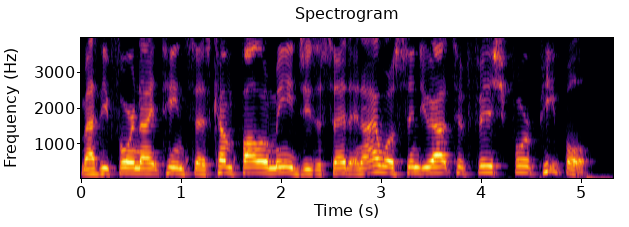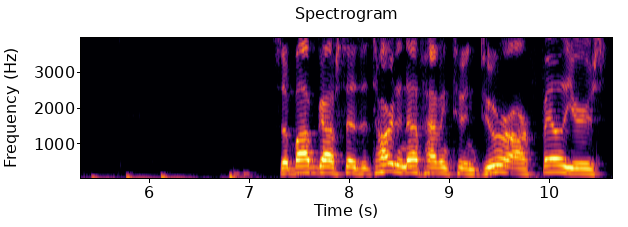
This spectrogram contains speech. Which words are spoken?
Matthew 4:19 says, "Come follow me," Jesus said, "and I will send you out to fish for people." So Bob Goff says it's hard enough having to endure our failures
